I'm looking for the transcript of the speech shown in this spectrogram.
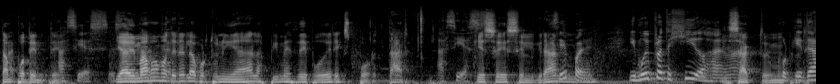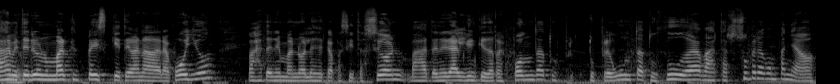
tan potentes. Así es, Y además vamos a tener la oportunidad las pymes de poder exportar, Así es. que ese es el gran... Sí, pues. Y muy protegidos además. Exacto, muy porque te vas a protegido. meter en un marketplace que te van a dar apoyo, vas a tener manuales de capacitación, vas a tener alguien que te responda tus, tus preguntas, tus dudas, vas a estar súper acompañado.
